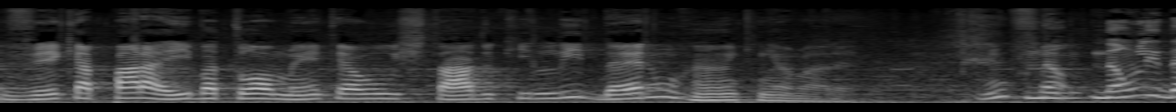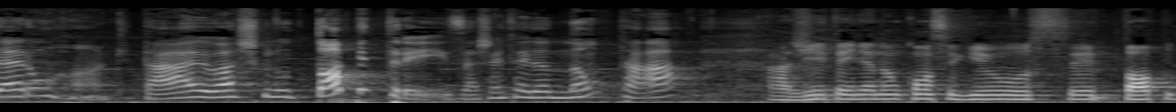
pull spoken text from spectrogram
ver que a Paraíba atualmente é o estado que lidera um ranking, Amaré. Não, não lidera um ranking, tá? Eu acho que no top 3. A gente ainda não tá. A gente ainda não conseguiu ser top.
